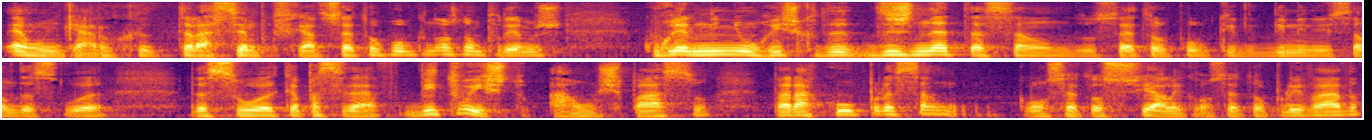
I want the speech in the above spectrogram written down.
É um encargo que terá sempre que ficar do setor público. Nós não podemos correr nenhum risco de desnatação do setor público e de diminuição da sua, da sua capacidade. Dito isto, há um espaço para a cooperação com o setor social e com o setor privado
